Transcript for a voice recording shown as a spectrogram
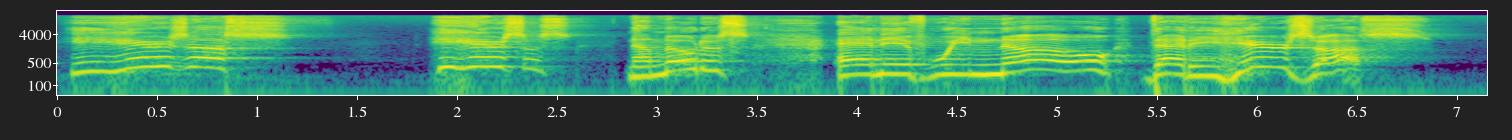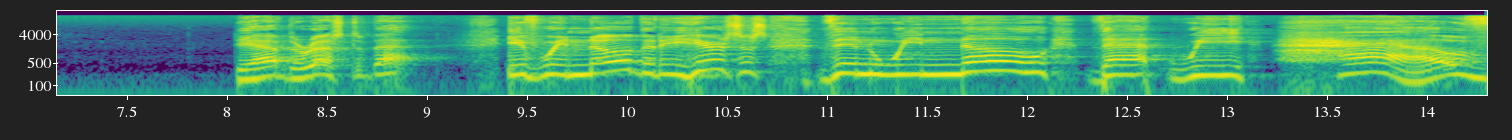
He hears us. He hears us. Now, notice, and if we know that He hears us, do you have the rest of that? If we know that He hears us, then we know that we have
